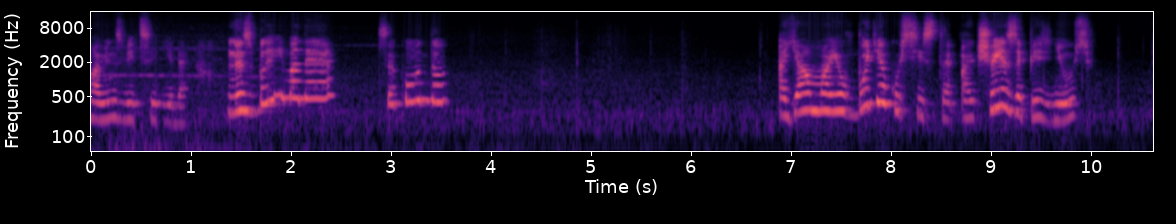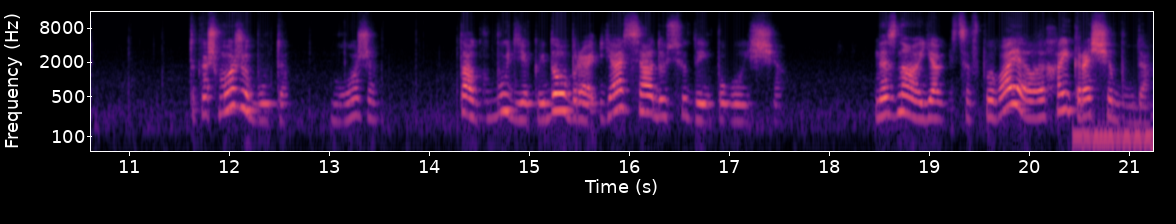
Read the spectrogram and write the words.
Ага, він звідси їде. Не збий мене! Секунду. А я маю в будь-яку сісти, а якщо я запізнюсь? Таке ж може бути? Може. Так, в будь-який. Добре, я сяду сюди поближче. Не знаю, як це впливає, але хай краще буде.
